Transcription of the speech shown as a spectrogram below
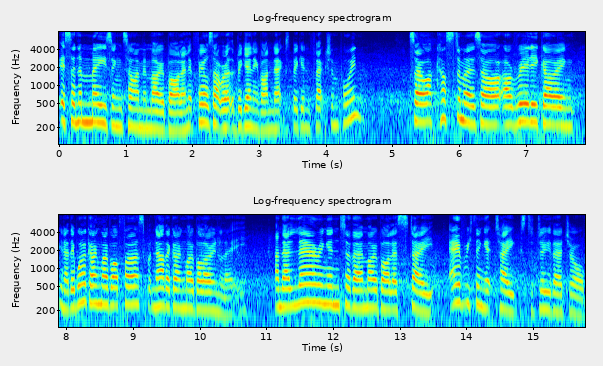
it's an amazing time in mobile and it feels like we're at the beginning of our next big inflection point. So our customers are, are really going, you know, they were going mobile first, but now they're going mobile only. And they're layering into their mobile estate everything it takes to do their job.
